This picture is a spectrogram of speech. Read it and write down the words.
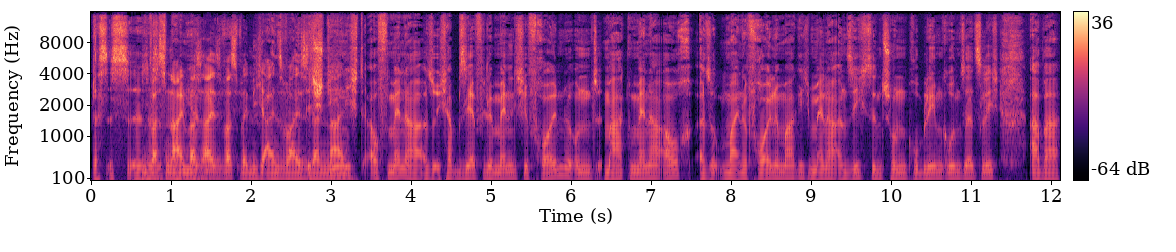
Das ist. äh, Das was ist nein? Was heißt was, wenn ich eins weiß, ich dann stehe nein? nicht auf Männer. Also ich habe sehr viele männliche Freunde und mag Männer auch. Also meine Freunde mag ich. Männer an sich sind schon ein Problem grundsätzlich. Aber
